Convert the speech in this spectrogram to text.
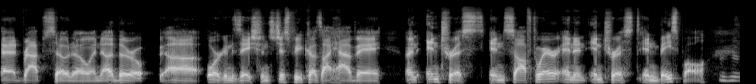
at Rapsodo and other uh, organizations just because I have a an interest in software and an interest in baseball. Mm-hmm.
